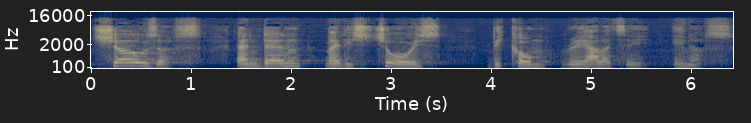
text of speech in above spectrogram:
chose us and then made His choice become reality in us.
